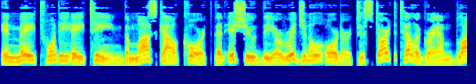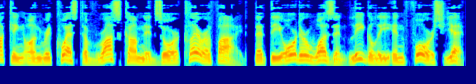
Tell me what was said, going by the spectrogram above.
In May 2018 the Moscow court that issued the original order to start Telegram blocking on request of Roskomnadzor clarified, that the order wasn't legally in force yet,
